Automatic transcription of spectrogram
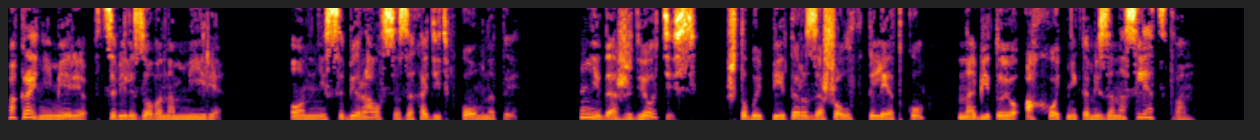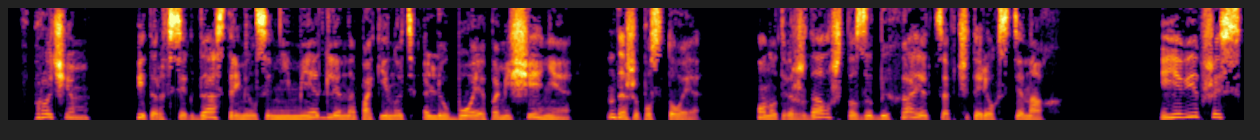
по крайней мере, в цивилизованном мире. Он не собирался заходить в комнаты. Не дождетесь, чтобы Питер зашел в клетку, набитую охотниками за наследством. Впрочем, Питер всегда стремился немедленно покинуть любое помещение, даже пустое. Он утверждал, что задыхается в четырех стенах. Явившись,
